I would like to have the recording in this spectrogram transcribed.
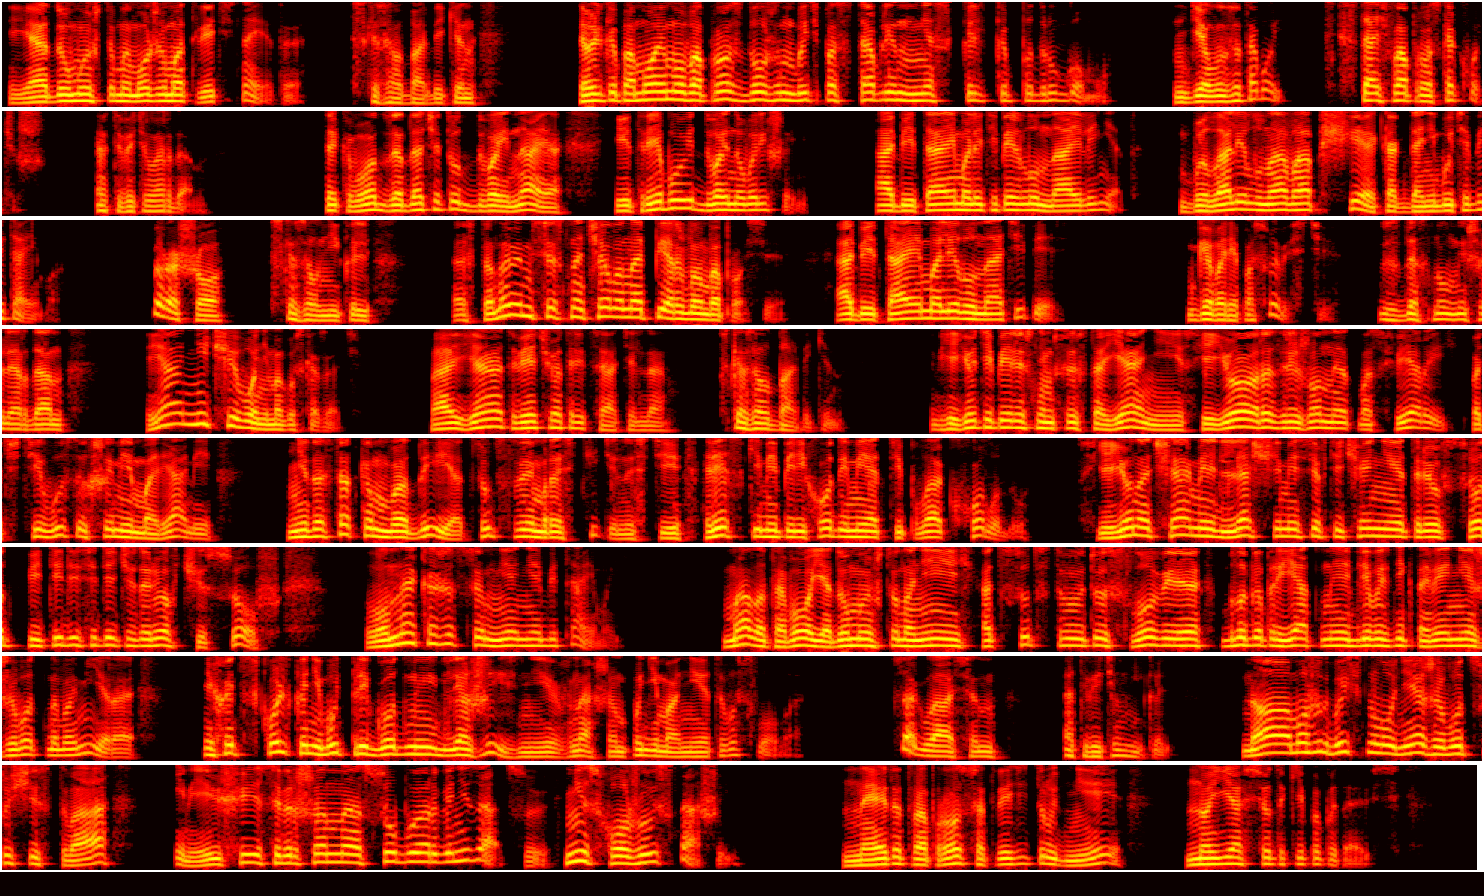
«Я думаю, что мы можем ответить на это», — сказал Барбикин. Только, по-моему, вопрос должен быть поставлен несколько по-другому. Дело за тобой. Ставь вопрос как хочешь, — ответил Ардан. Так вот, задача тут двойная и требует двойного решения. Обитаема ли теперь Луна или нет? Была ли Луна вообще когда-нибудь обитаема? Хорошо, — сказал Николь. Остановимся сначала на первом вопросе. Обитаема ли Луна теперь? Говоря по совести, — вздохнул Мишель Ардан, — я ничего не могу сказать. «А я отвечу отрицательно», — сказал Барбикин. В ее теперешнем состоянии, с ее разреженной атмосферой, почти высохшими морями, недостатком воды, отсутствием растительности, резкими переходами от тепла к холоду, с ее ночами, длящимися в течение 354 часов, Луна кажется мне необитаемой. Мало того, я думаю, что на ней отсутствуют условия, благоприятные для возникновения животного мира, и хоть сколько-нибудь пригодные для жизни в нашем понимании этого слова. «Согласен», — ответил Николь. «Но, может быть, на Луне живут существа, имеющие совершенно особую организацию, не схожую с нашей. На этот вопрос ответить труднее, но я все-таки попытаюсь.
